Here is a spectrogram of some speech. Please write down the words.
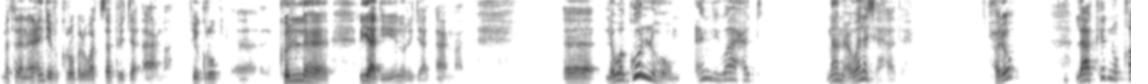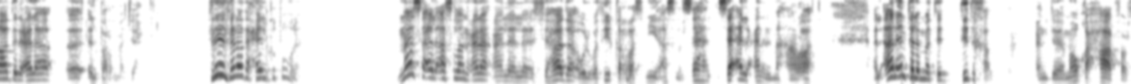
مثلا أنا عندي في group الواتساب رجال أعمال. في group آه، كله رياديين ورجال أعمال. آه، لو أقول لهم عندي واحد ما معه ولا شهادة. حلو؟ لكنه قادر على آه، البرمجة. اثنين ثلاثة حيلقطونه ما سأل أصلا على على الشهادة أو الوثيقة الرسمية أصلا سهل سأل عن المهارات. الآن أنت لما تد- تدخل عند موقع هارفارد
